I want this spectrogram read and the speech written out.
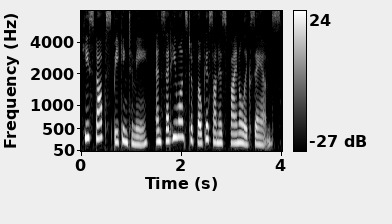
He stopped speaking to me and said he wants to focus on his final exams.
